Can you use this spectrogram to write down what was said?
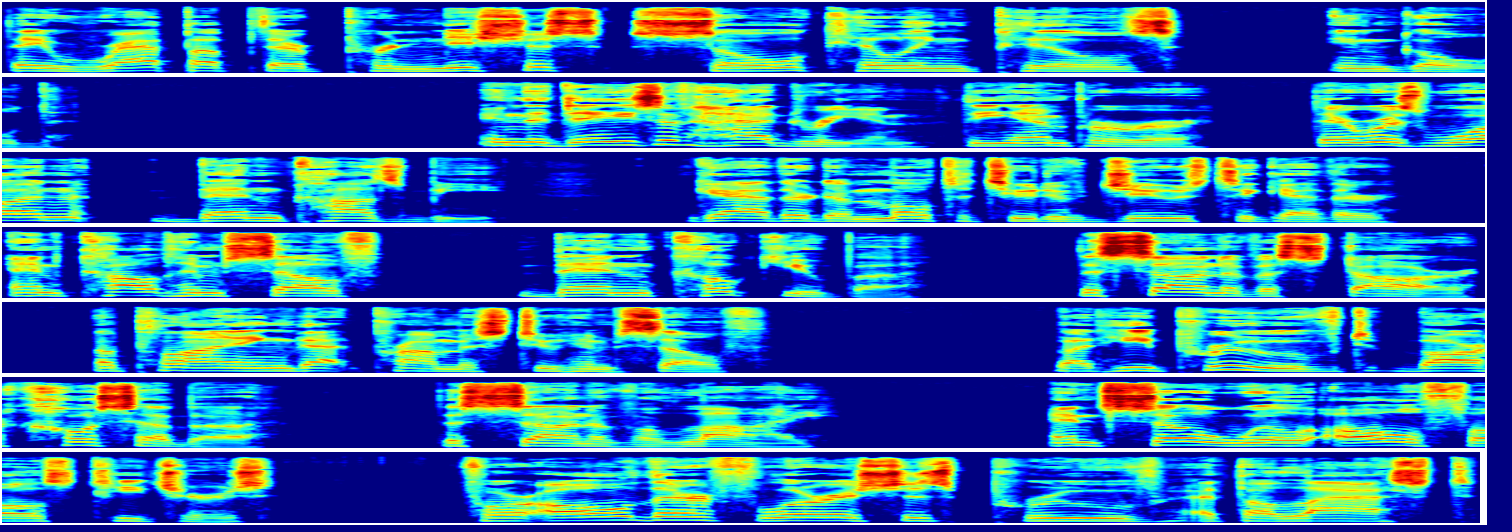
They wrap up their pernicious, soul killing pills in gold. In the days of Hadrian, the emperor, there was one Ben Cosbi, gathered a multitude of Jews together, and called himself Ben Kokuba, the son of a star, applying that promise to himself. But he proved Bar Chosaba, the son of a lie. And so will all false teachers, for all their flourishes prove at the last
